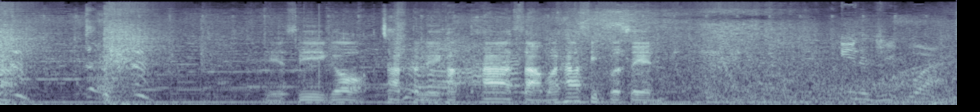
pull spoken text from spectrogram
ากเดซี่ก็จัดไปเลยครับท่า350% Energy blast.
